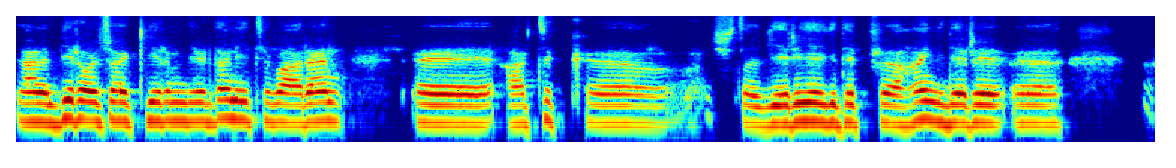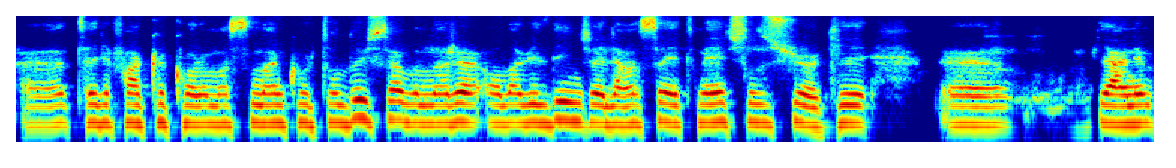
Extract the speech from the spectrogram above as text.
yani 1 Ocak 21'den itibaren e, artık e, işte geriye gidip hangileri telif hakkı korumasından kurtulduysa bunları olabildiğince lanse etmeye çalışıyor ki yani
